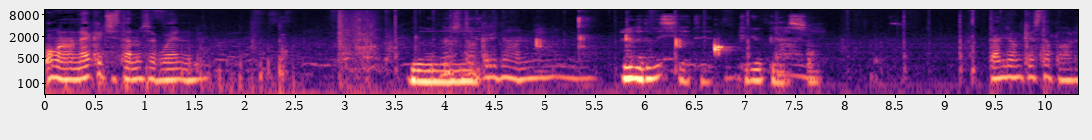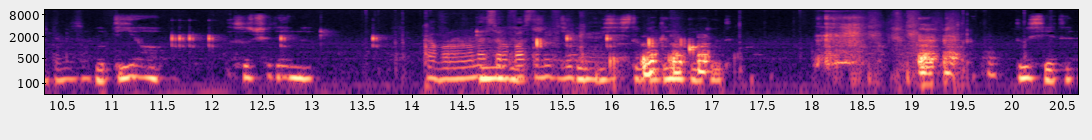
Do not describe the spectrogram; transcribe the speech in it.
Oh, non è che ci stanno seguendo. Madonna Non sto mia. gridando. Raga, dove siete? Che vi ho perso. Taglio anche sta parte, mi sa. Oddio, cosa sta succedendo? Cavolo, non ho messo la fast lift di che. Mi si sta buggando il computer. Dove siete?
